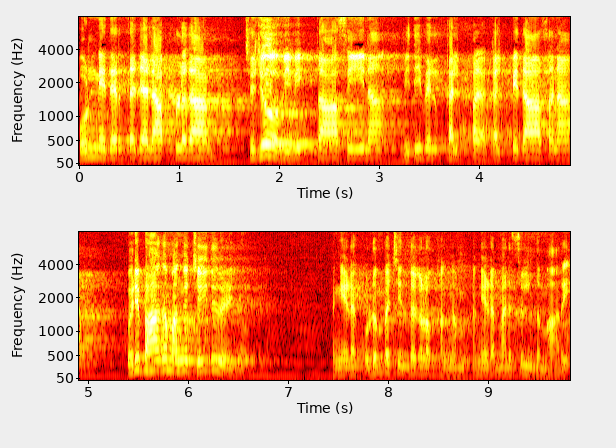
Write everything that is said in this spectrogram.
പുണ്യതീർത്ഥ ജലാപ്ലുത ശുചോ വിവിക്താസീന വിധിവിൽ കൽപ്പ കൽപ്പിതാസന. ഒരു ഭാഗം അങ്ങ് ചെയ്തു കഴിഞ്ഞു. അങ്ങയുടെ കുടുംബ ചിന്തകളൊക്കെ അങ്ങ് അങ്ങയുടെ മനസ്സിൽ നിന്ന് മാറി.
